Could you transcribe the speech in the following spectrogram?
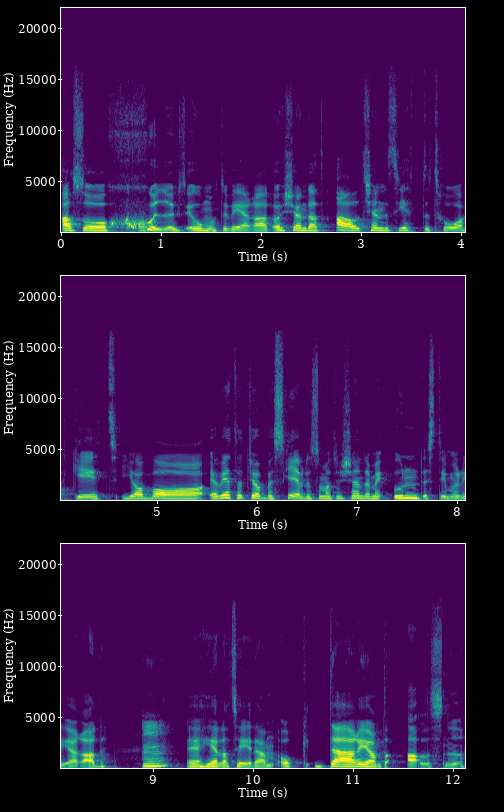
Alltså sjukt omotiverad och kände att allt kändes jättetråkigt. Jag var, jag vet att jag beskrev det som att jag kände mig understimulerad Mm. eh, hela tiden och där är jag inte alls nu.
